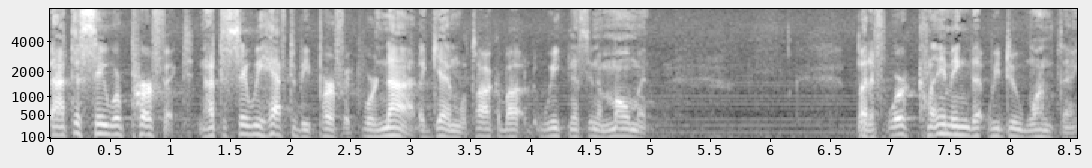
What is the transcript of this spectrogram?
not to say we're perfect, not to say we have to be perfect. We're not. Again, we'll talk about weakness in a moment. But if we're claiming that we do one thing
